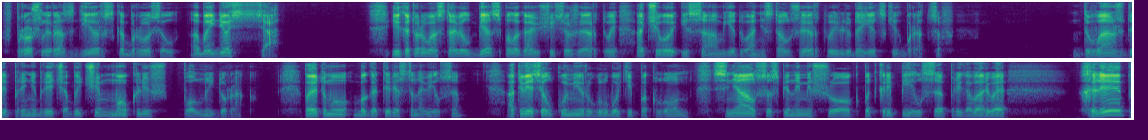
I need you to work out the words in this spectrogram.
в прошлый раз дерзко бросил. Обойдешься! И которого оставил без полагающейся жертвы, отчего и сам едва не стал жертвой людоедских братцев. Дважды пренебречь обычаем мог лишь полный дурак. Поэтому богатырь остановился, отвесил кумиру глубокий поклон, снял со спины мешок, подкрепился, приговаривая «Хлеб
